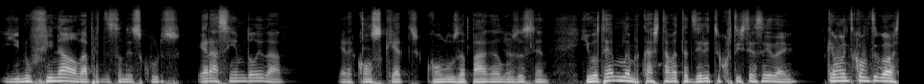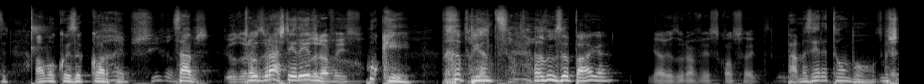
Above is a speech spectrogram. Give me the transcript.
e no final da apresentação desse curso era assim a modalidade. Era com sketch, com luz apaga, luz acende. E eu até me lembro que estava-te a dizer e tu curtiste essa ideia. Porque é muito como tu gostas. Há uma coisa que corta. Ah, é possível. Sabes? Eu tu adorava- adoraste a eu ideia do, adorava isso. O quê? De repente a luz apaga. Yeah, eu adorava esse conceito de Pá, mas era tão bom. Mas,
